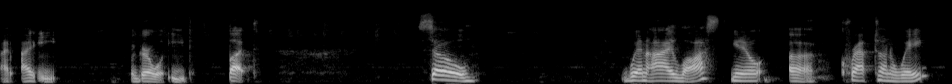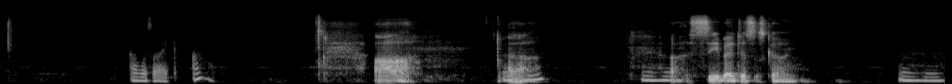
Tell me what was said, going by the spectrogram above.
i, I eat a girl will eat. But so when i lost you know a crap ton of weight i was like oh. Ah. Ah. Mhm, mhm, uh, see where this is going. Mhm.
